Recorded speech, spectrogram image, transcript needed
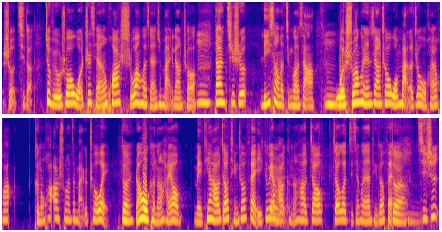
舍弃的。就比如说我之前花十万块钱去买一辆车，嗯。但是其实理想的情况下啊，嗯，我十万块钱这辆车我买了之后，我还要花可能花二十万再买个车位，对，然后我可能还要每天还要交停车费，一个月还要可能还要交交个几千块钱的停车费。对，嗯其实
